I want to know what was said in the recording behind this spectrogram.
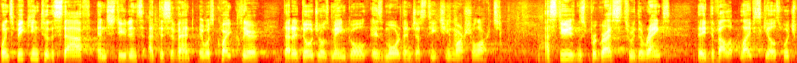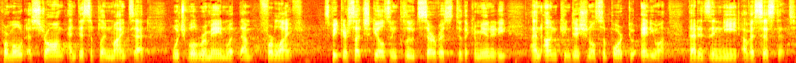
When speaking to the staff and students at this event, it was quite clear that a dojo's main goal is more than just teaching martial arts. As students progress through the ranks, they develop life skills which promote a strong and disciplined mindset which will remain with them for life. Speaker, such skills include service to the community and unconditional support to anyone that is in need of assistance.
